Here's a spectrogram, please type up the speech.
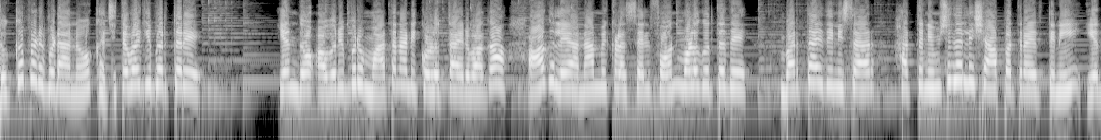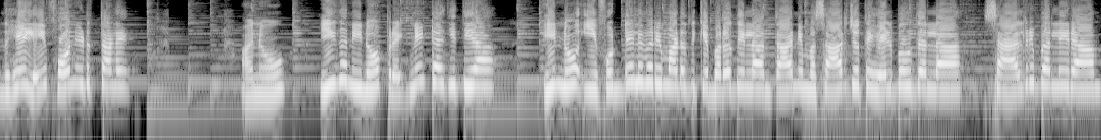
ದುಃಖ ಪಡಬೇಡಾನು ಖಚಿತವಾಗಿ ಬರ್ತಾರೆ. ಎಂದು ಅವರಿಬ್ಬರು ಮಾತನಾಡಿಕೊಳ್ಳುತ್ತಾ ಇರುವಾಗ ಆಗಲೇ ಅನಾಮಿಕಳ ಸೆಲ್ ಫೋನ್ ಮೊಳಗುತ್ತದೆ. ಬರ್ತಾ ಇದ್ದೀನಿ ಸರ್ ಹತ್ತು ನಿಮಿಷದಲ್ಲಿ ಶಾಪ್ ಹತ್ರ ಇರ್ತೀನಿ ಎಂದು ಹೇಳಿ ಫೋನ್ ಇಡುತ್ತಾಳೆ. ಅನು, ಈಗ ನೀನು ಪ್ರೆಗ್ನೆಂಟ್ ಆಗಿದ್ದೀಯಾ? ಇನ್ನು ಈ ಫುಡ್ ಡೆಲಿವರಿ ಮಾಡೋದಕ್ಕೆ ಬರೋದಿಲ್ಲ ಅಂತ ನಿಮ್ಮ ಸಾರ್ ಜೊತೆ ಹೇಳ್ಬಹುದಲ್ಲ? ಸ್ಯಾಲ್ರಿ ಬರ್ಲಿ ರಾಮ್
